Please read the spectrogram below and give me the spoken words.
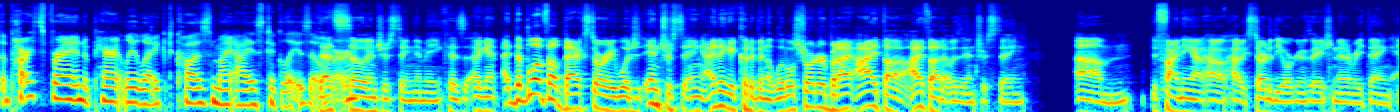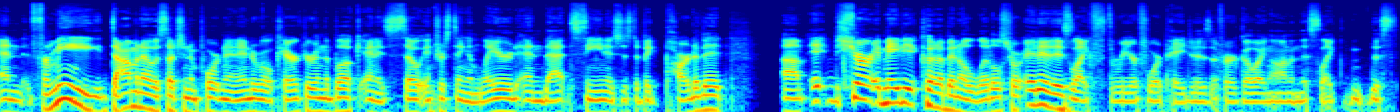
The parts Brian apparently liked caused my eyes to glaze over. That's so interesting to me because again, the Blofeld backstory was interesting. I think it could have been a little shorter, but I, I thought I thought it was interesting. Um, finding out how how he started the organization and everything. And for me, Domino is such an important and integral character in the book, and is so interesting and layered. And that scene is just a big part of it. Um, it sure it maybe it could have been a little short. It, it is like three or four pages of her going on in this like this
